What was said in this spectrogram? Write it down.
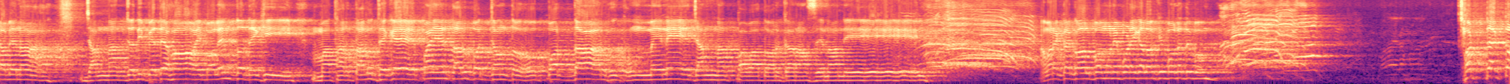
যাবে না। জান্নাত যদি পেতে হয়, বলেন তো দেখি, মাথার তালু থেকে পায়ের তালু পর্যন্ত পর্দার হুকুম মেনে জান্নাত পাওয়া দরকার আছে না নেই। আমার একটা গল্প মনে পড়ে গেল, কি বলে দেব? ছোট্ট একটা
